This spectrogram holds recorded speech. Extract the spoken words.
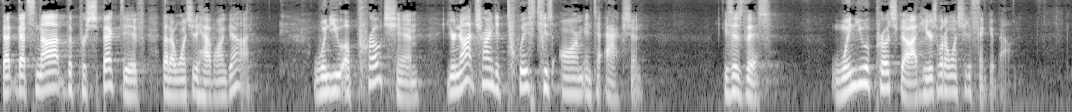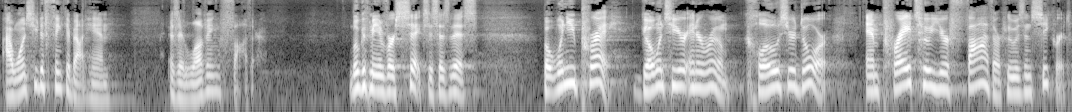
that, that's not the perspective that I want you to have on God. When you approach him, you're not trying to twist his arm into action. He says this when you approach God, here's what I want you to think about I want you to think about Him as a loving Father. Look with me in verse 6. It says this But when you pray, go into your inner room, close your door, and pray to your Father who is in secret.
